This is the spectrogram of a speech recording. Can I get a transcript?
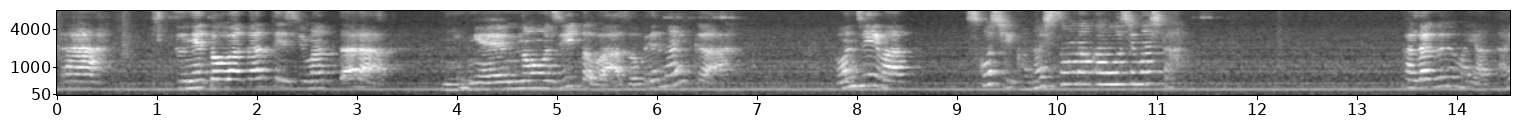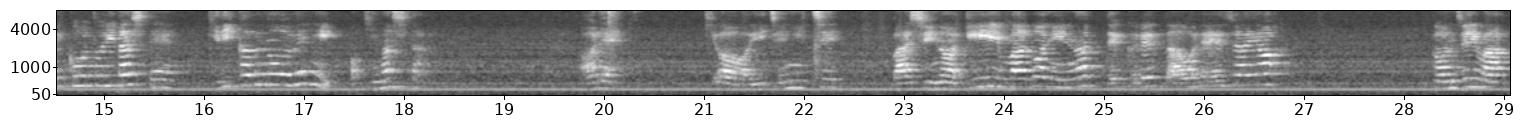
か。狐と分かってしまったら人間のおじいとは遊べないか。ゴンジーは少し悲しそうな顔をしました。風車や太鼓を取り出して切り株の上に置きました。俺今日一日わしのいい孫になってくれたお礼じゃよ。ゴンジーは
